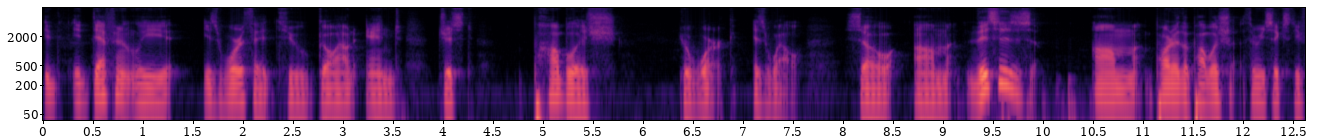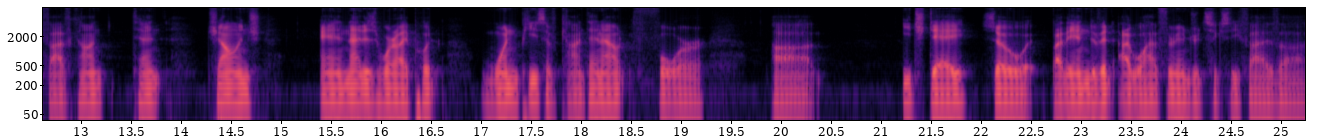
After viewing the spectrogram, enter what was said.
it it definitely is worth it to go out and just publish your work as well. So um, this is um, part of the Publish 365 content challenge, and that is where I put one piece of content out for uh, each day. So by the end of it, I will have 365 uh,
